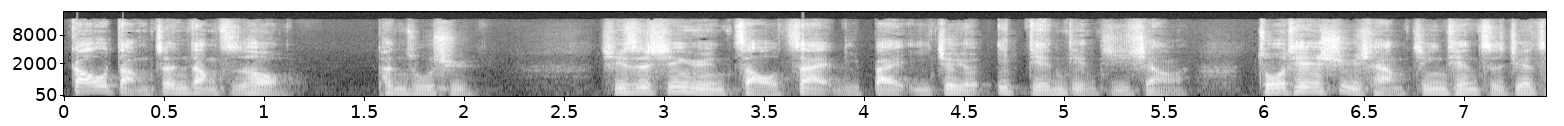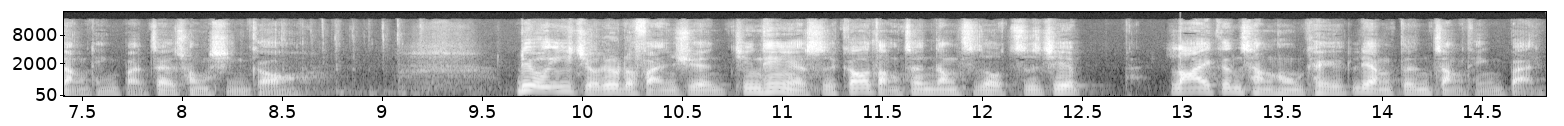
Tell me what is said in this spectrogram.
高档震荡之后喷出去，其实星云早在礼拜一就有一点点迹象了。昨天续强，今天直接涨停板再创新高。六一九六的凡轩今天也是高档震荡之后直接拉一根长红 K 亮灯涨停板。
